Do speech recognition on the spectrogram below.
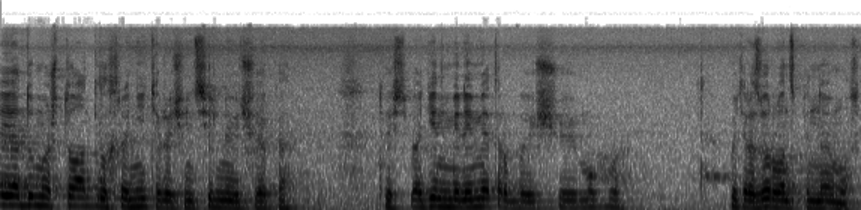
Я думаю, что ангел-хранитель очень сильный у человека. То есть один миллиметр бы еще и мог бы быть разорван спинной мозг.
